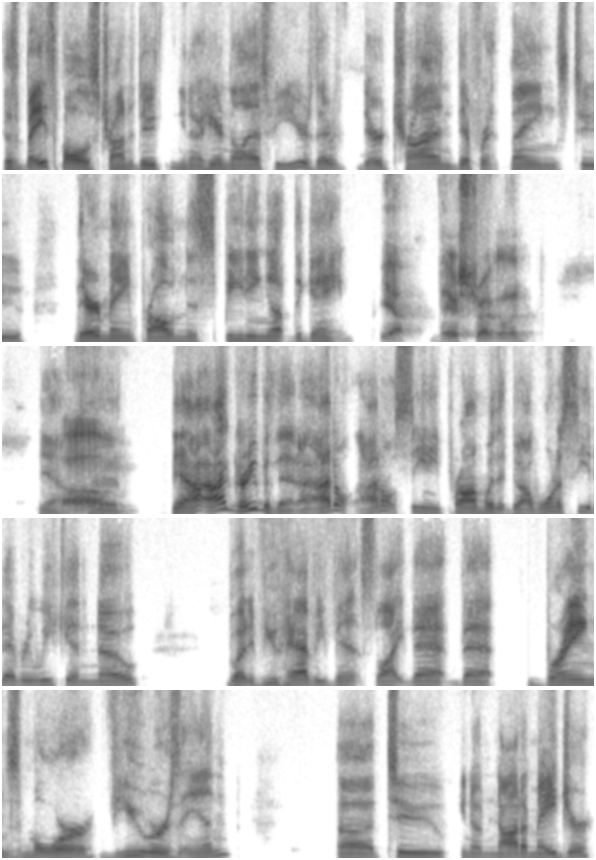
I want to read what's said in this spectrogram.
Because baseball is trying to do, you know, here in the last few years, they're they're trying different things to. Their main problem is speeding up the game. Yeah, they're struggling. Yeah, so- Um, Yeah, I I agree with that. I I don't I don't see any problem with it. Do I want to see it every weekend? No. But if you have events like that that brings more viewers in uh to, you know, not a major,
